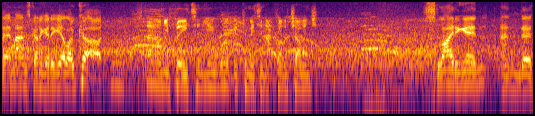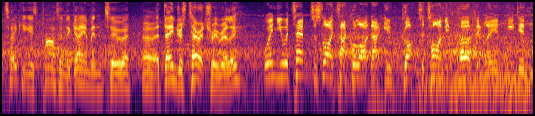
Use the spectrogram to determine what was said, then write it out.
Their man's going to get a yellow card. Well, stay on your feet and you won't be committing that kind of challenge. Sliding in and uh, taking his part in the game into uh, a dangerous territory, really. When you attempt a slide tackle like that, you've got to time it perfectly, and he didn't.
